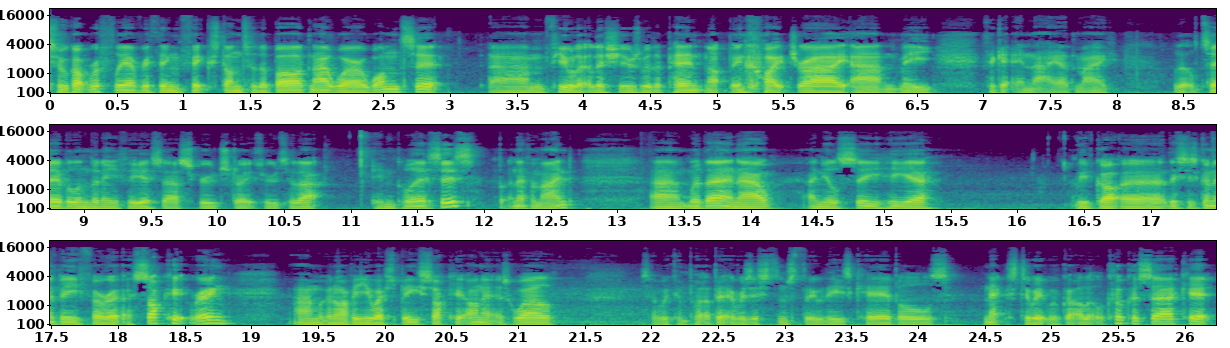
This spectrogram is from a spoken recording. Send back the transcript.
So we've got roughly everything fixed onto the board now where I want it. Um, a few little issues with the paint not being quite dry and me forgetting that I had my little table underneath here, so I screwed straight through to that in places, but never mind. Um, we're there now, and you'll see here we've got a, this is going to be for a, a socket ring, and we're going to have a USB socket on it as well, so we can put a bit of resistance through these cables. Next to it, we've got a little cooker circuit,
